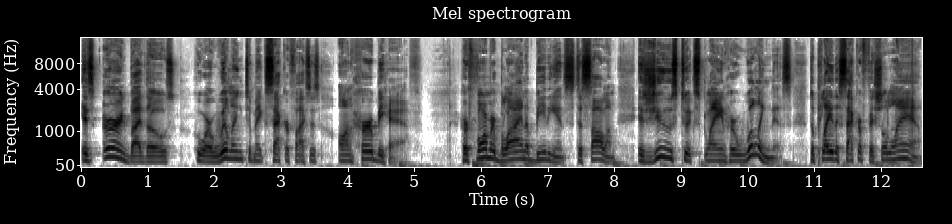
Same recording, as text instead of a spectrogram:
is earned by those who are willing to make sacrifices on her behalf. Her former blind obedience to Solem is used to explain her willingness to play the sacrificial lamb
